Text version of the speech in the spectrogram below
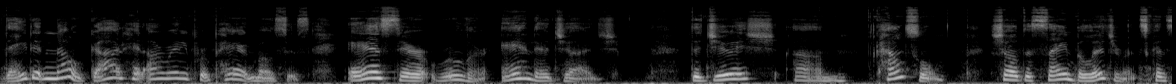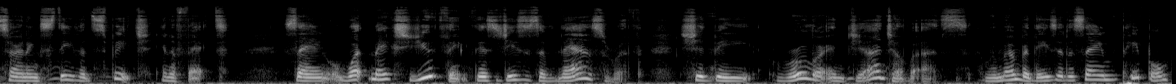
They didn't know. God had already prepared Moses as their ruler and their judge. The Jewish um, council showed the same belligerence concerning Stephen's speech, in effect, saying, What makes you think this Jesus of Nazareth should be ruler and judge over us? Remember, these are the same people,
